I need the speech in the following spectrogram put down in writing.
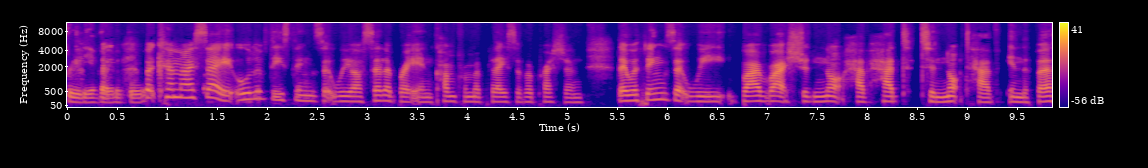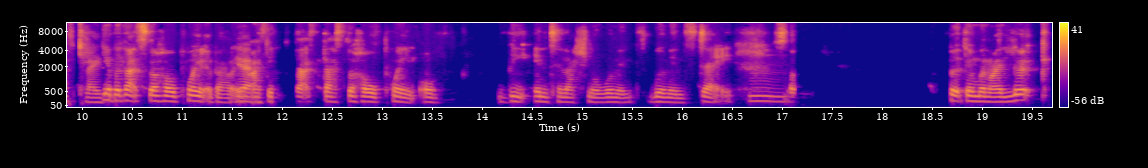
freely available. But can I say, all of these things that we are celebrating come from a place of oppression. They were things that we, by right, should not have had to not have in the first place. Yeah, but that's the whole point about yeah. it. I think that's that's the whole point of the International Women's Women's Day. Mm. So, but then when I look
